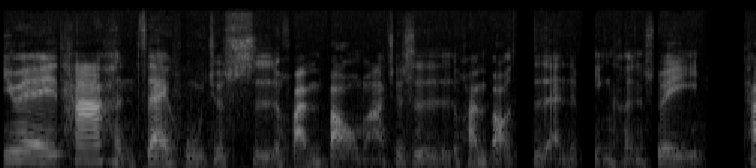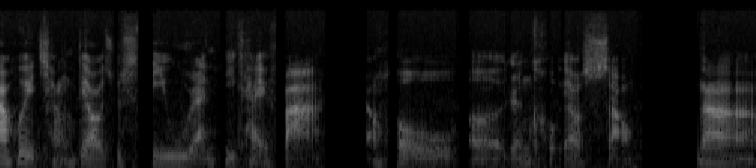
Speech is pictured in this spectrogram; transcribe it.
因为他很在乎就是环保嘛，就是环保自然的平衡，所以他会强调就是低污染、低开发，然后呃人口要少。那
